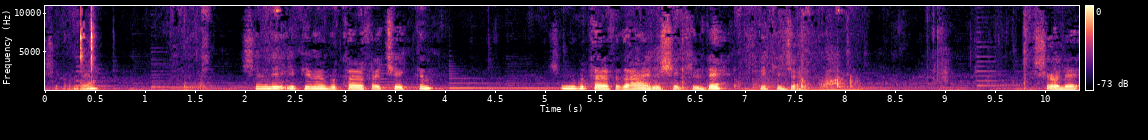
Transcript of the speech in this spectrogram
Şöyle. Şimdi ipimi bu tarafa çektim. Şimdi bu tarafı da aynı şekilde dikeceğim. Şöyle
